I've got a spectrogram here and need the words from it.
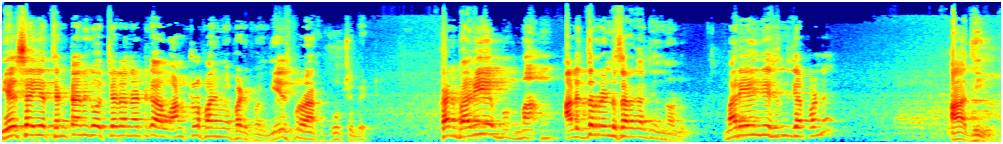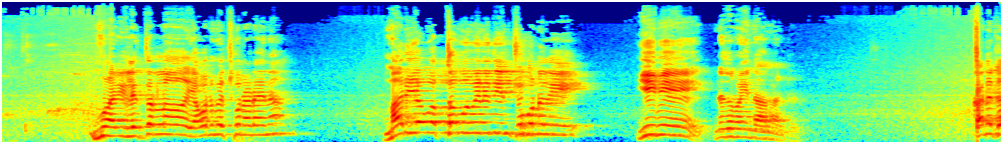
ఏసయ్య తినటానికి వచ్చాడన్నట్టుగా వంటల పని మీద పడిపోయింది. యేసుప్రభు నాకు కూర్చోబెట్టి. కానీ మరీ వాళ్ళిద్దరు రెండు సరగా తిన్నాడు మరి ఏం చేసింది చెప్పండి? అది. మరి వీళ్ళిద్దరిలో ఎవరు మెచ్చుకున్నాడు ఆయన? మరి ఉత్తమమైనది ఎంచుకున్నది ఈమె నిజమైన ఆమె అంటాడు. కనుక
